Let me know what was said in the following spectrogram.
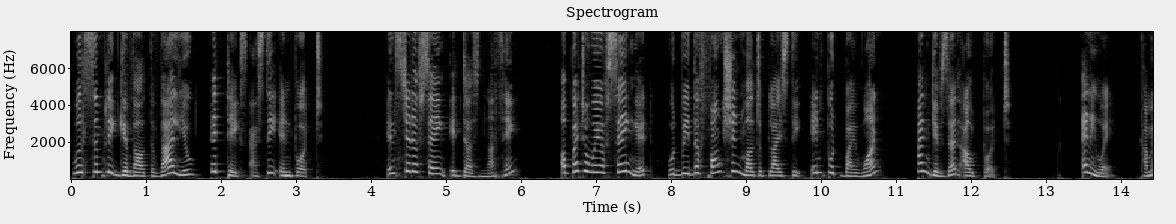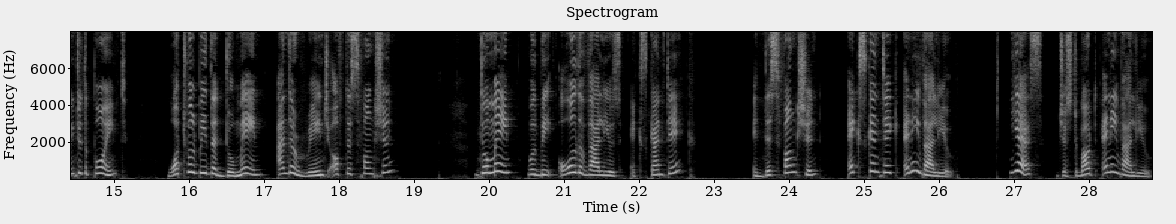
will simply give out the value it takes as the input. Instead of saying it does nothing, a better way of saying it would be the function multiplies the input by 1 and gives an output. Anyway, coming to the point, what will be the domain and the range of this function? Domain will be all the values x can take. In this function, x can take any value. Yes, just about any value.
